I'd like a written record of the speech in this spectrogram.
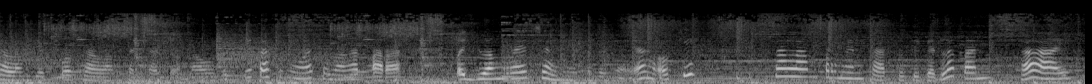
Salam jackpot, salam sensasional untuk kita semua semangat para pejuang receh nih tentunya ya. Oke. Salam permen 138. Bye.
